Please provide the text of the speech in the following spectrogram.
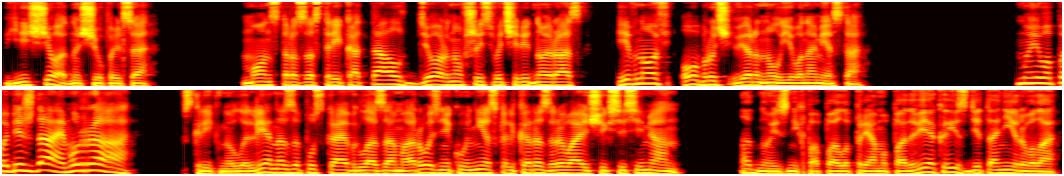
еще одно щупальце. Монстр застрекотал, дернувшись в очередной раз, и вновь обруч вернул его на место. «Мы его побеждаем! Ура!» – вскрикнула Лена, запуская в глаза морознику несколько разрывающихся семян. Одно из них попало прямо под веко и сдетонировало.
